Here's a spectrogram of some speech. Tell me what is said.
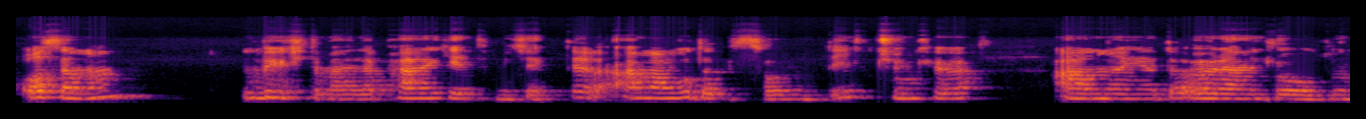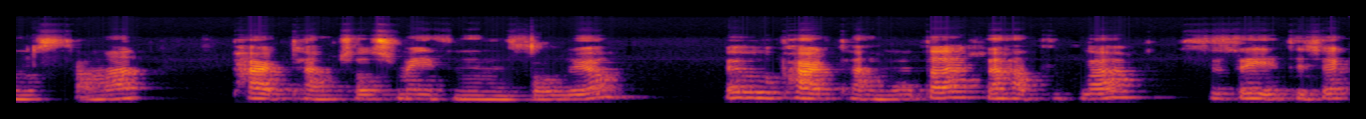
O zaman büyük ihtimalle para yetmeyecektir. Ama bu da bir sorun değil. Çünkü Almanya'da öğrenci olduğunuz zaman part-time çalışma izniniz oluyor. Ve bu part-time'la da rahatlıkla size yetecek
